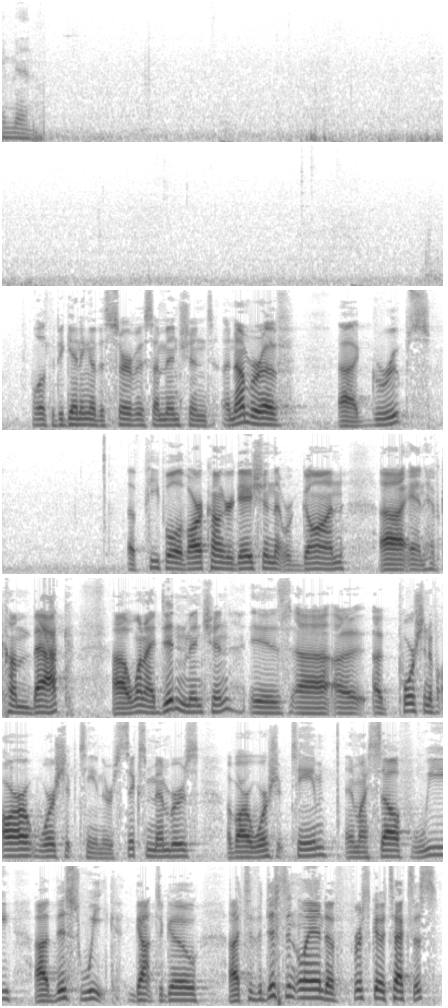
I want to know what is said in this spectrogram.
Amen. Well, at the beginning of the service, I mentioned a number of uh, groups of people of our congregation that were gone uh, and have come back. Uh, one I didn't mention is uh, a, a, portion of our worship team. There are six members of our worship team and myself. We, uh, this week, got to go uh, to the distant land of Frisco, Texas,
